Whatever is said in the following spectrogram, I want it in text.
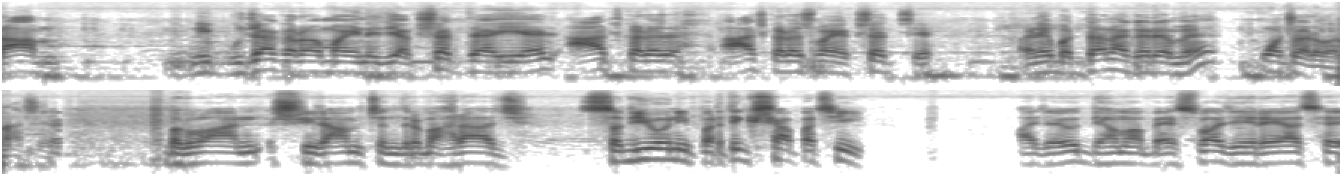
રામની પૂજા કરવામાં એને જે અક્ષત થયા એ આ જ કળશ આ કળશમાં અક્ષત છે અને બધાના ઘરે અમે પહોંચાડવાના છે. ભગવાન શ્રી રામચંદ્ર મહારાજ સદીઓની પ્રતીક્ષા પછી આજ અયોધ્યામાં બેસવા જઈ રહ્યા છે.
